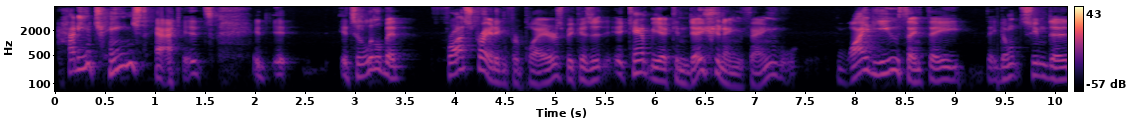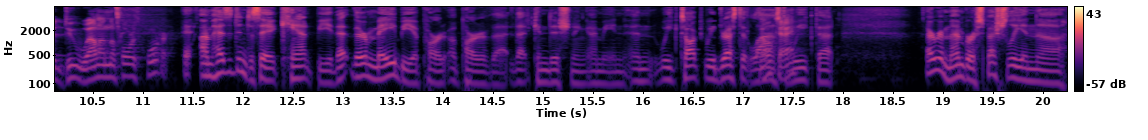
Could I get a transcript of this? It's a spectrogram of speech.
How do you change that? It's it, it it's a little bit frustrating for players because it, it can't be a conditioning thing. Why do you think they they don't seem to do well in the fourth quarter. I'm hesitant to say it can't be that there may be a part a part of that that conditioning. I mean, and we talked we addressed it last okay. week that I remember, especially in the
